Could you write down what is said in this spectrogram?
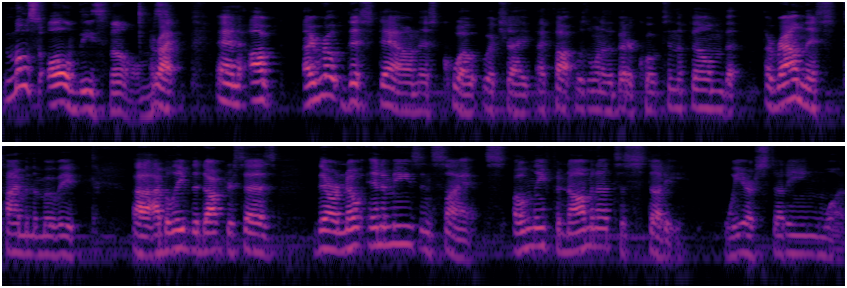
most all of these films. Right. And I'll, I wrote this down, this quote, which I, I thought was one of the better quotes in the film. That around this time in the movie, uh, I believe the doctor says, There are no enemies in science, only phenomena to study. We are studying one.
